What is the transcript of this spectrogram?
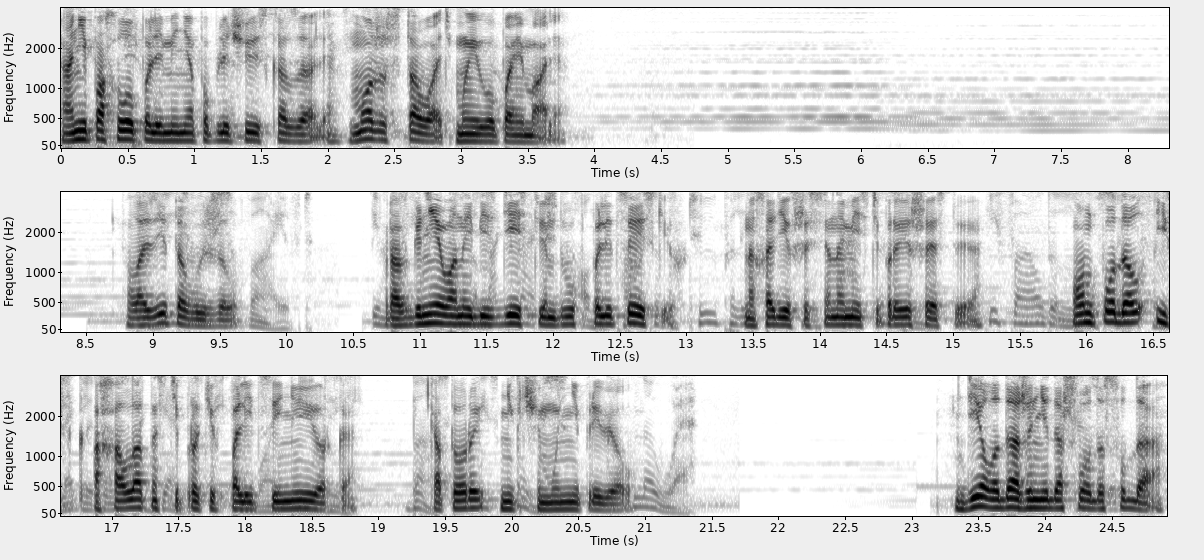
Они похлопали меня по плечу и сказали, «Можешь вставать, мы его поймали». Лазита выжил. Разгневанный бездействием двух полицейских, находившихся на месте происшествия, он подал иск о халатности против полиции Нью-Йорка, который ни к чему не привел. Дело даже не дошло до суда,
